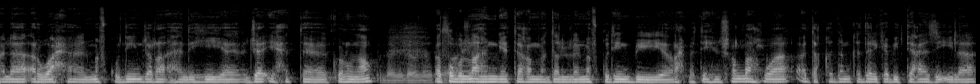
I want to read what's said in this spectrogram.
على أرواح المفقودين جراء هذه جائحة كورونا أطلب الله أن يتغمد المفقودين برحمته إن شاء الله وأتقدم كذلك بالتعازي إلى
